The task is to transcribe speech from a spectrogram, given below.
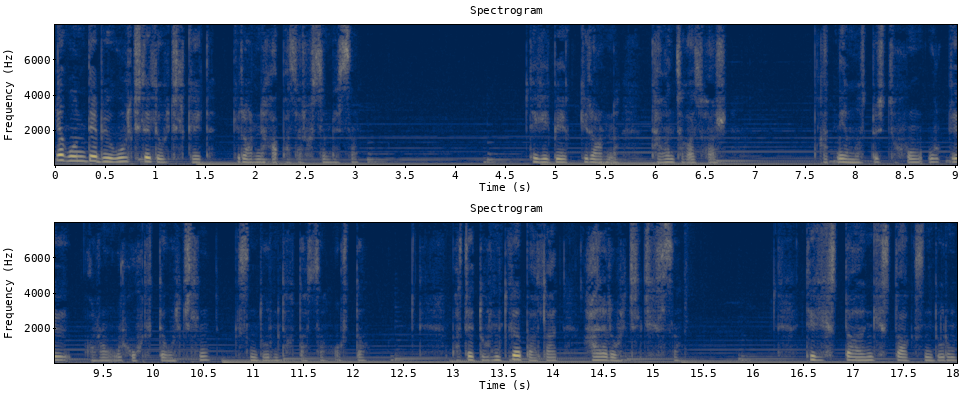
Яг үндэ би үйлчлэл үйлчлгээд гэр орныхоо бас орхисон байсан. Тэгээд би гэр орно 5 цагаас хойш гадны хүмүүс биш зөвхөн үр гэр орон үр хүүхдэдээ үйлчлэнэ гэсэн дүрм тогтоосон өөртөө бас тэг дүрмтгэ болоод хайраар үйлчилж эхэлсэн. Тэгэх ёстой, ингэх ёстой гэсэн дүрм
